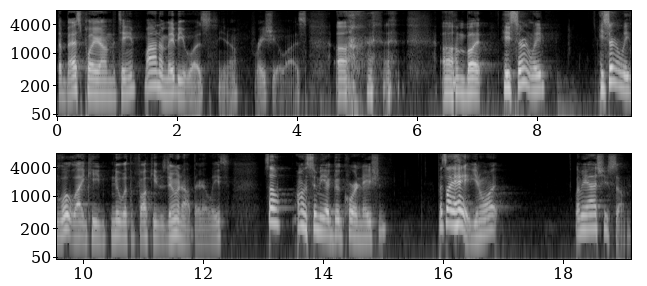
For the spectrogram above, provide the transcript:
the best player on the team. Well, I don't know, maybe he was, you know, ratio wise. Uh, um, but he certainly he certainly looked like he knew what the fuck he was doing out there at least. So I'm gonna assume he had good coordination. But it's like, hey, you know what? Let me ask you something.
